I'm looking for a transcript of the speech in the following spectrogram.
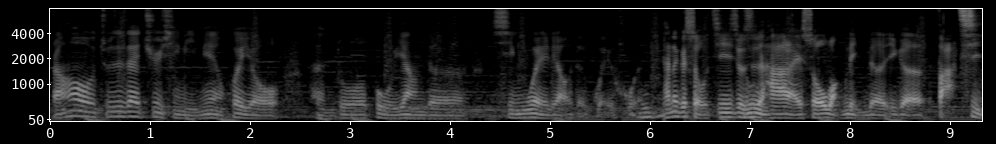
然后就是在剧情里面会有很多不一样的新未了的鬼魂，他那个手机就是他来收亡灵的一个法器，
